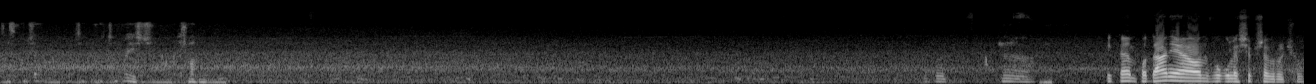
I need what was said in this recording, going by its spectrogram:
Zaskoczę. Zaskoczę Klikałem podanie, a on w ogóle się przewrócił.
